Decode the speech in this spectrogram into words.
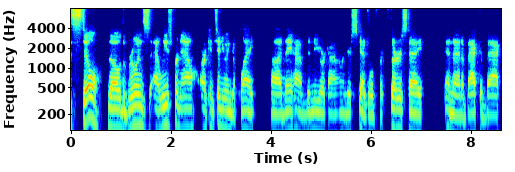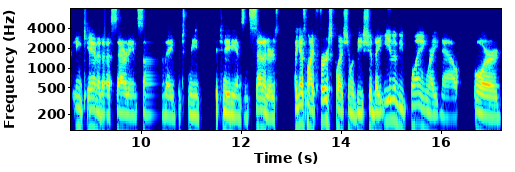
still, though, the Bruins, at least for now, are continuing to play. Uh, they have the New York Islanders scheduled for Thursday and then a back to back in Canada Saturday and Sunday between the Canadiens and Senators. I guess my first question would be should they even be playing right now, or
